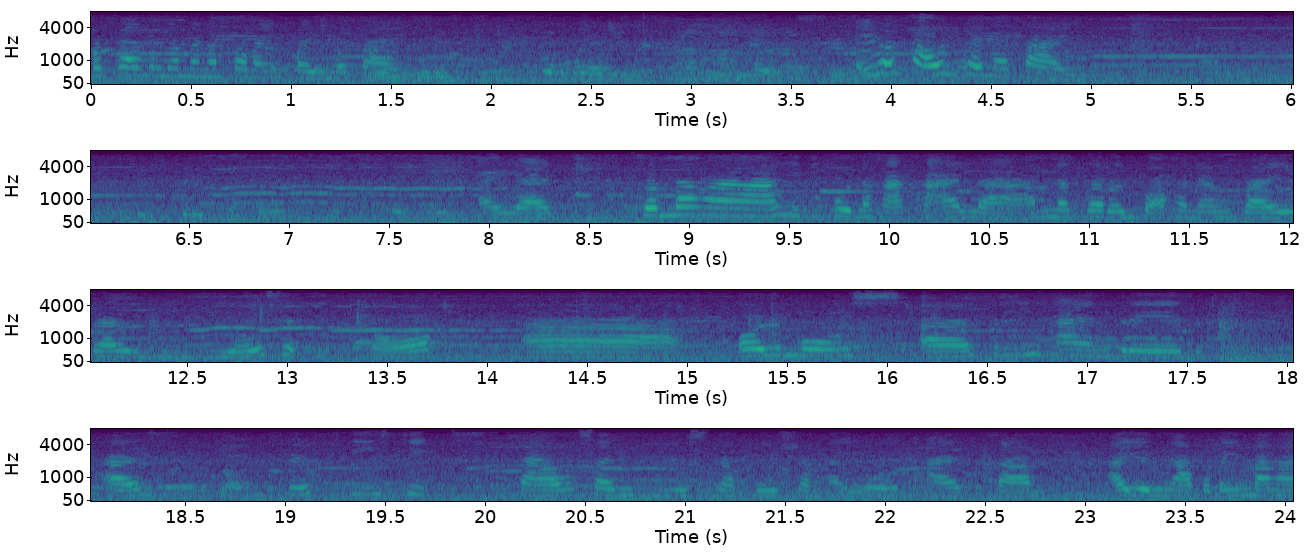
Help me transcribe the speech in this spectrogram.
Magkano naman ang pamaypay mo tayo? 20 rin po. Ilang taon ka na tayo? 68 na po. Ayan. Sa mga hindi po nakakaalam, nagkaroon po ako ng viral video sa TikTok. Ah, almost ah, 300 as 56,000 views na po siya ngayon. At um, ayun nga po, may mga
